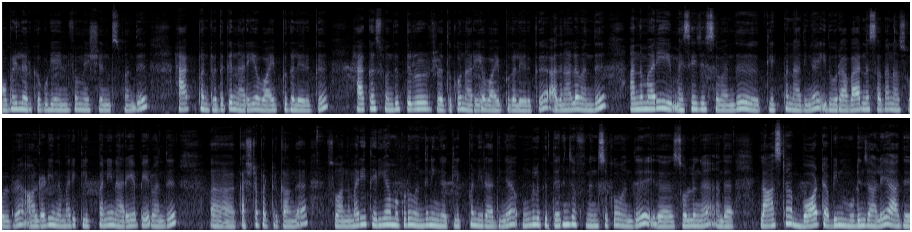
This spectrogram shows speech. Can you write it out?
மொபைலில் இருக்கக்கூடிய இன்ஃபர்மேஷன்ஸ் வந்து ஹேக் பண்ணுறதுக்கு நிறைய வாய்ப்புகள் இருக்குது ஹேக்கர்ஸ் வந்து திருடுறதுக்கும் நிறைய வாய்ப்புகள் இருக்குது அதனால் வந்து அந்த மாதிரி மெசேஜஸை வந்து கிளிக் பண்ணாதீங்க. இது ஒரு அவேர்னஸாக தான் நான் சொல்கிறேன் ஆல்ரெடி இந்த மாதிரி கிளிக் பண்ணி நிறைய பேர் வந்து கஷ்டப்பட்டிருக்காங்க. ஸோ அந்த மாதிரி தெரியாமல் கூட வந்து நீங்கள் கிளிக் பண்ணிடாதீங்க உங்களுக்கு தெரிஞ்ச ஃப்ரெண்ட்ஸுக்கும் வந்து இதை சொல்லுங்கள் அந்த லாஸ்ட்டாக பாட் அப்படின்னு முடிஞ்சாலே அது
